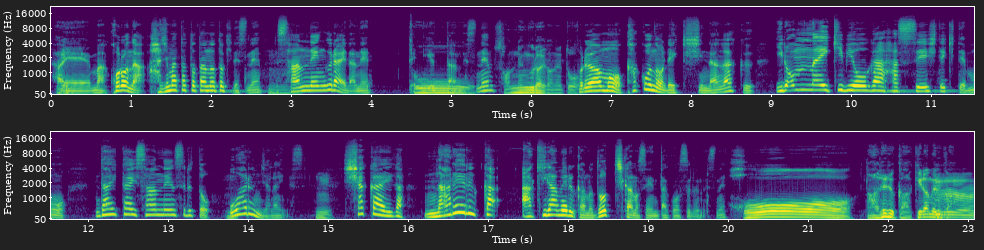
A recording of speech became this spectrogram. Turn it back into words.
はい、えー、まあ、コロナ始まった途端の時ですね、うん、3年ぐらいだね。って言ったんですね。3年ぐらいだねと。これはもう過去の歴史長く、いろんな疫病が発生してきても、大体3年すると終わるんじゃないんです。うん社会が慣れるか諦めるかのどっちかの選択をするんですね。ほー、慣れるか諦めるか。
